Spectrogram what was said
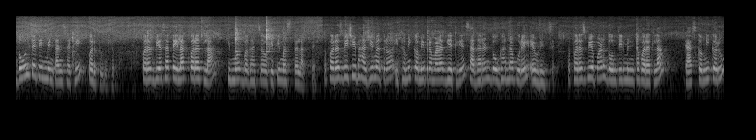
दोन ते तीन मिनटांसाठी परतून घेऊ. फरसबी असा तेलात परतला की मग बघा चव किती मस्त लागते. तर फरसबीची भाजी मात्र इथं मी कमी प्रमाणात घेतली आहे. साधारण दोघांना पुरेल एवढीच आहे. तर फरसबी आपण दोन तीन मिनटं परतला. गॅस कमी करू.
